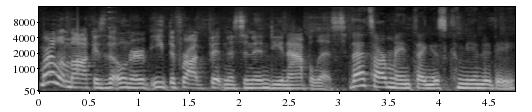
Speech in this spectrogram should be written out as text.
Marla Mock is the owner of Eat the Frog Fitness in Indianapolis. That's our main thing is community.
